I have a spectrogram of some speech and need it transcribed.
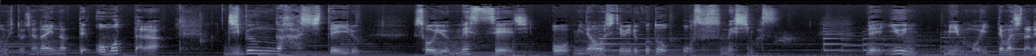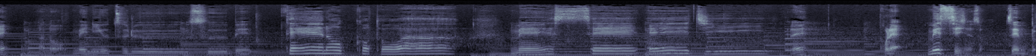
む人じゃないなって思ったら自分が発しているそういうメッセージを見直してみることをお勧めします。でユーミンも言ってましたね。あの目に映るすべてのことはメッセージ。ね。これメッセージなんですよ。全部。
